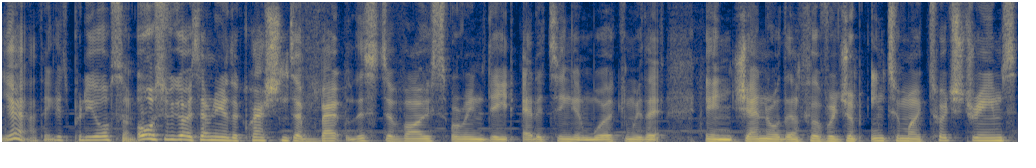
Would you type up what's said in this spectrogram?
yeah, I think it's pretty awesome. Also, if you guys have any other questions about this device or indeed editing and working with it in general, then feel free to jump into my Twitch streams.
